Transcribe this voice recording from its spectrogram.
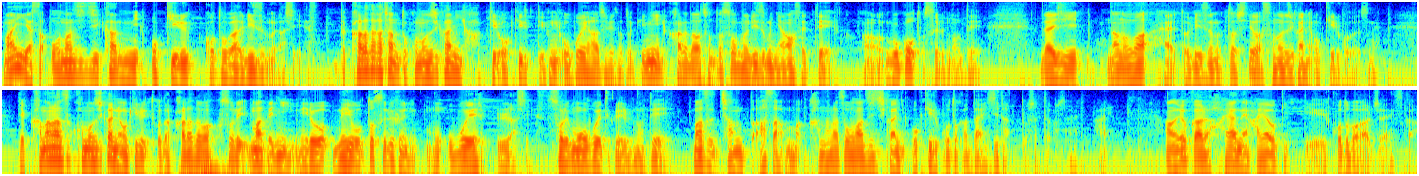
毎朝同じ時間に起きることがリズムらしいです。体がちゃんとこの時間にはっきり起きるっていうふうに覚え始めた時に、体はちゃんとそのリズムに合わせてあの動こうとするので、大事なのは、えーと、リズムとしてはその時間に起きることですね。で、必ずこの時間に起きるってことは体はそれまでに寝ろ寝ようとするふうにも覚えるらしいです。それも覚えてくれるので、まずちゃんと朝、まあ、必ず同じ時間に起きることが大事だっておっしゃってましたね。はい。あのよくある早寝早起きっていう言葉があるじゃないですか。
